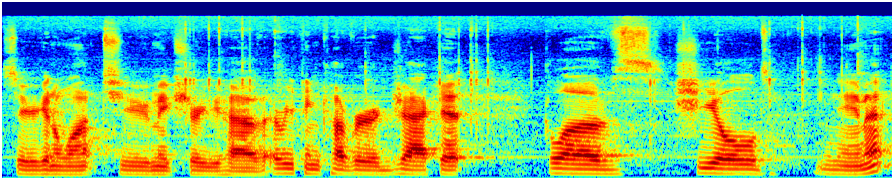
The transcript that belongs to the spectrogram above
So you're gonna want to make sure you have everything covered, jacket, gloves, shield, you name it.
